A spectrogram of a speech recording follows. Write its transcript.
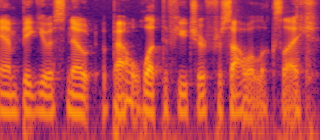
ambiguous note about what the future for Sawa looks like.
